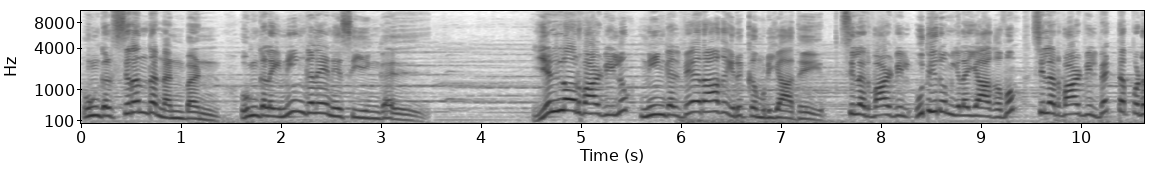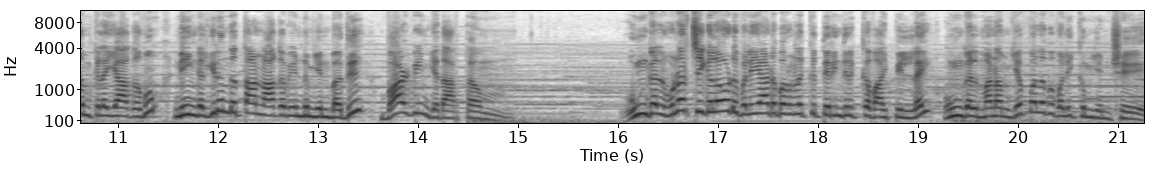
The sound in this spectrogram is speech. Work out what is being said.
உங்கள் சிறந்த நண்பன். உங்களை நீங்களே நேசியுங்கள். எல்லோர் வாழ்விலும் நீங்கள் வேறாக இருக்க முடியாது. சிலர் வாழ்வில் உதிரும் இலையாகவும் சிலர் வாழ்வில் வெட்டப்படும் கிளையாகவும் நீங்கள் இருந்துதான் ஆக வேண்டும் என்பது வாழ்வின் யதார்த்தம். உங்கள் உணர்ச்சிகளோடு விளையாடுபவர்களுக்கு தெரிந்திருக்க வாய்ப்பில்லை. உங்கள் மனம் எவ்வளவு வலிக்கும் என்று.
